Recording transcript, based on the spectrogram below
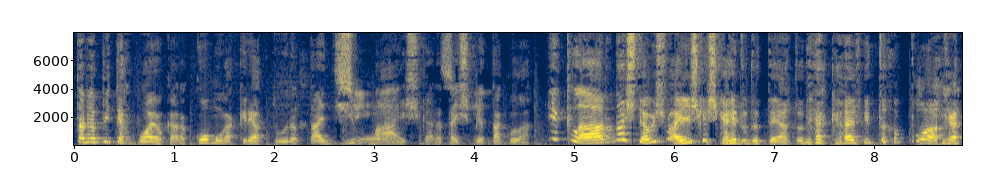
Também o Peter Boyle, cara, como a criatura, tá demais, Sim. cara, tá espetacular. E claro, nós temos faíscas caindo do teto, né, cara? Então, porra.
